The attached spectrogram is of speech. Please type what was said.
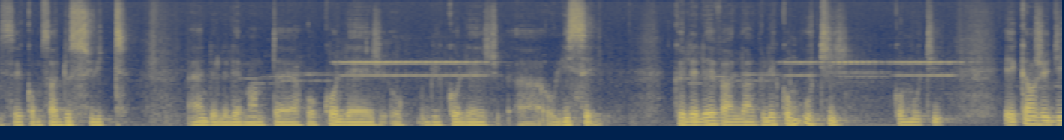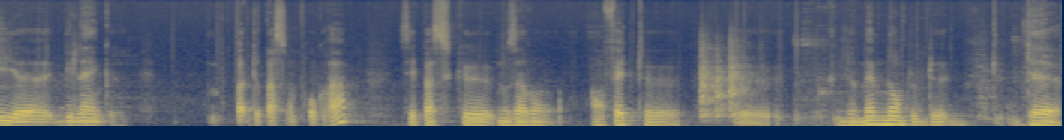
c'est comme ça de suite, hein, de l'élémentaire au collège, du collège au lycée, que l'élève a l'anglais comme outil, comme outil. Et quand je dis euh, bilingue de par son programme, c'est parce que nous avons en fait euh, euh, le même nombre de, d'heures,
